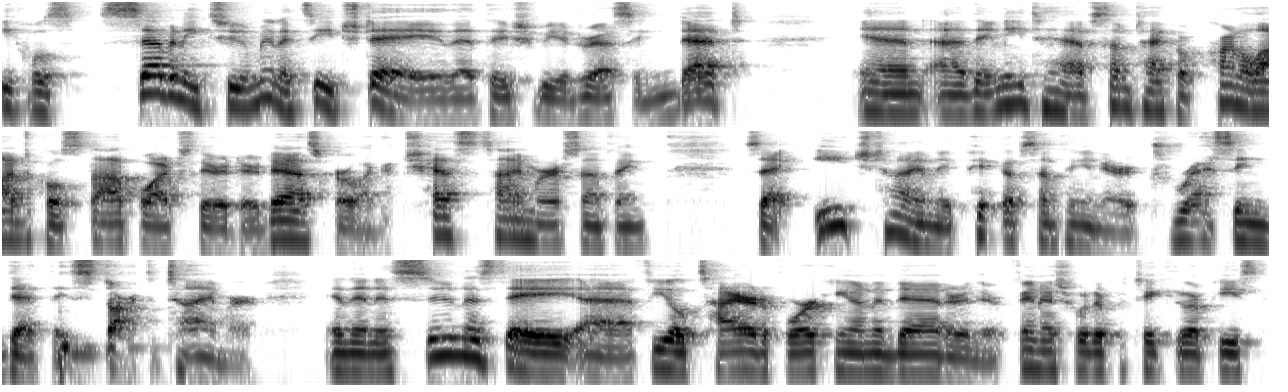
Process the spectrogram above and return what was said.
equals 72 minutes each day that they should be addressing debt. And uh, they need to have some type of chronological stopwatch there at their desk or like a chess timer or something. So that each time they pick up something and they're addressing debt, they start the timer. And then as soon as they uh, feel tired of working on a debt or they're finished with a particular piece,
